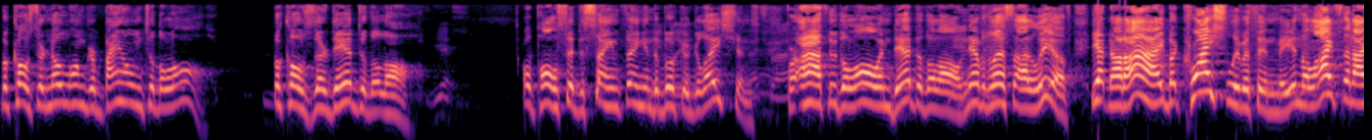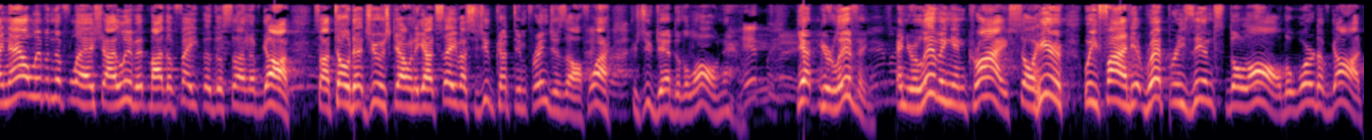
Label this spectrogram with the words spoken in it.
because they're no longer bound to the law, because they're dead to the law. Oh, Paul said the same thing in the book of Galatians. Right. For I through the law am dead to the law. Nevertheless I live. Yet not I, but Christ liveth in me. And the life that I now live in the flesh, I live it by the faith of the Son of God. So I told that Jewish guy when he got saved, I said, you cut them fringes off. That's Why? Because right. you're dead to the law now. Amen. Yet you're living. And you're living in Christ. So here we find it represents the law, the Word of God.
